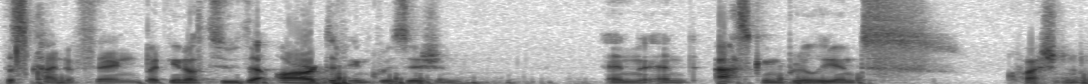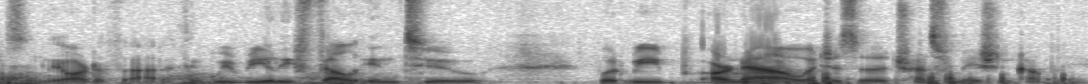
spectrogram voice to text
this kind of thing. But you know, through the art of inquisition and and asking brilliant questions and the art of that, I think we really fell into what we are now, which is a transformation company.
